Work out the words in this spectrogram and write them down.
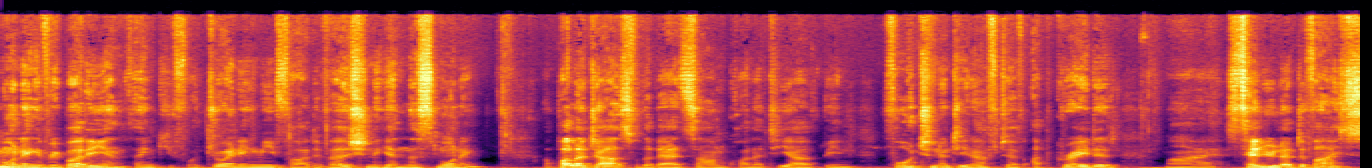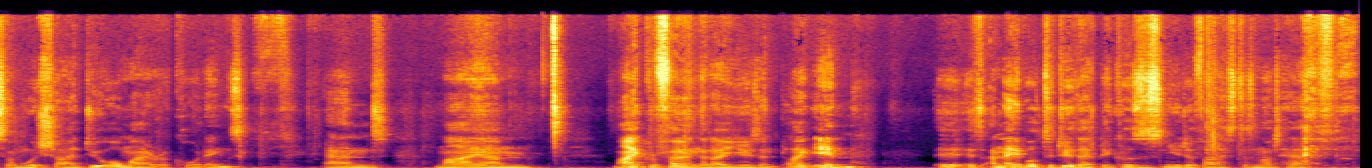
morning, everybody, and thank you for joining me for our devotion again this morning. Apologize for the bad sound quality. I've been fortunate enough to have upgraded my cellular device on which I do all my recordings, and my um, microphone that I use and plug in is unable to do that because this new device does not have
